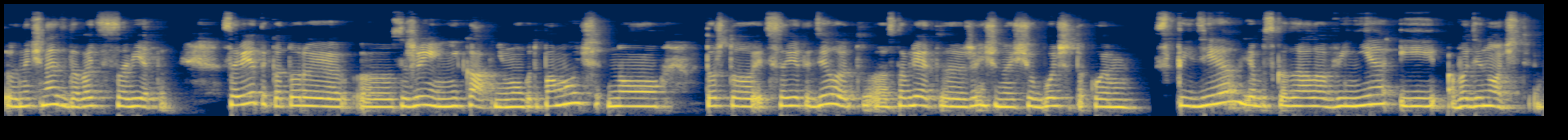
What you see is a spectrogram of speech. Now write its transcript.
Начинают давать советы советы, которые, э, к сожалению, никак не могут помочь, но то, что эти советы делают, оставляет э, женщину еще больше такой стыде, я бы сказала, в вине и в одиночестве.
